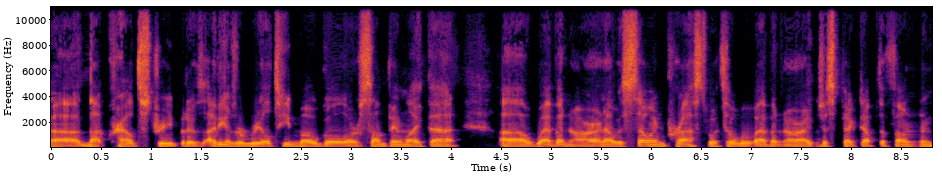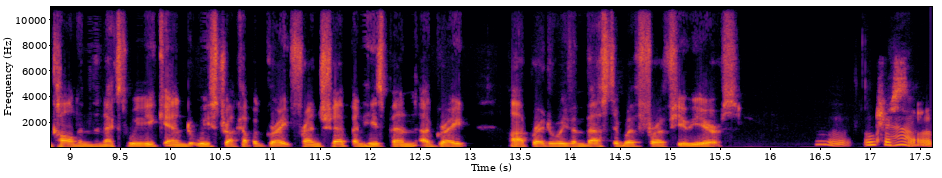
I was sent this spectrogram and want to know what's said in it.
uh, not CrowdStreet, but it was, I think it was a RealtyMogul or something like that uh, webinar. And I was so impressed with the webinar, I just picked up the phone and called him the next week. And we struck up a great friendship. And he's been a great operator we've invested with for a few years. Hmm, interesting. Wow.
